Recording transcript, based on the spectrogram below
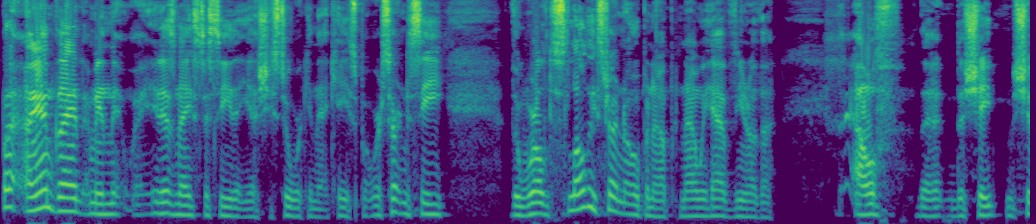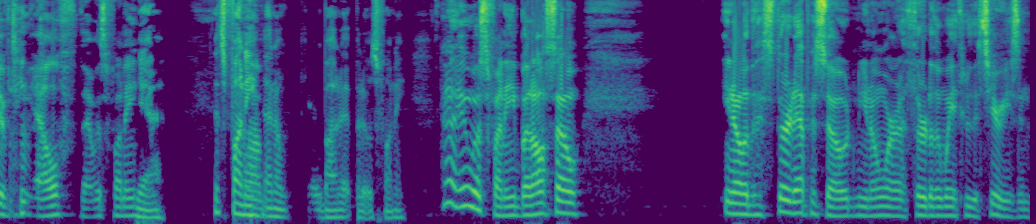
But I am glad. I mean, it is nice to see that, yes, she's still working that case, but we're starting to see the world slowly starting to open up. Now we have, you know, the, the elf, the the shape shifting elf. That was funny. Yeah. It's funny. Um, I don't care about it, but it was funny. It was funny, but also, you know, this third episode, you know, we're a third of the way through the series, and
